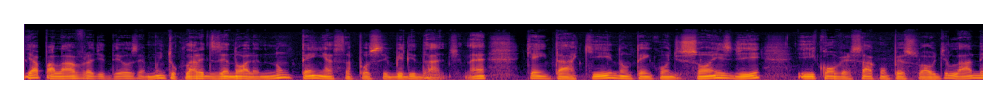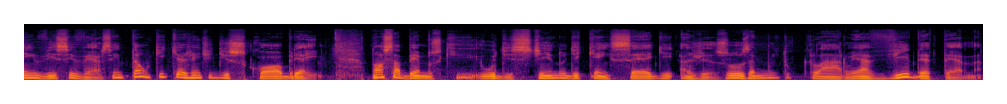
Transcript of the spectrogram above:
E a palavra de Deus é muito clara, dizendo: olha, não tem essa possibilidade. Né? Quem está aqui não tem condições de ir conversar com o pessoal de lá, nem vice-versa. Então, o que, que a gente descobre aí? Nós sabemos que o destino de quem segue a Jesus é muito claro, é a vida eterna.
